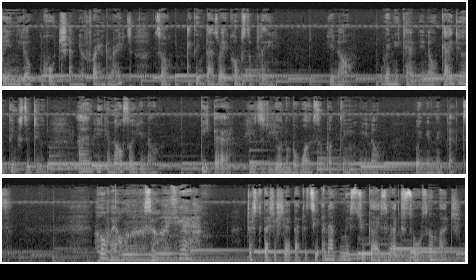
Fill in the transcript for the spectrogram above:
being your coach and your friend, right? So I think that's where it comes to play. You know, when he can, you know, guide you on things to do, and he can also, you know, be there. He's your number one support thing, you know, when you need that. Oh well, so yeah, just that she shared that with you, and I've missed you guys like so so much.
